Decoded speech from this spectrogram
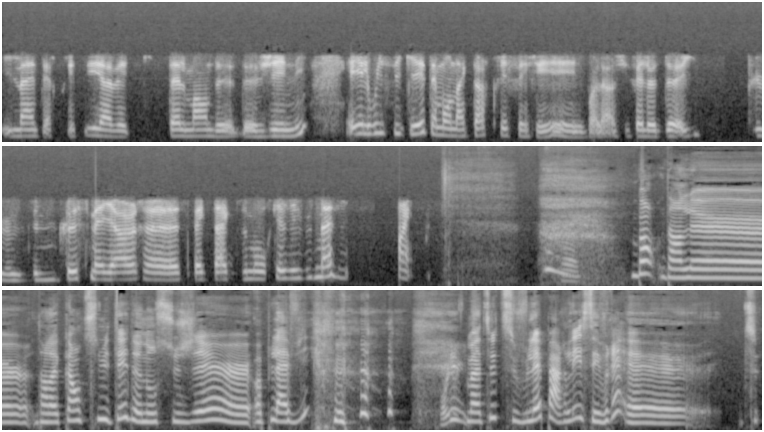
il l'a interprété avec tellement de, de génie. Et Louis C.K. était mon acteur préféré et voilà, j'ai fait le deuil plus, du plus meilleur euh, spectacle d'humour que j'ai vu de ma vie. Fin. Bon, dans le dans la continuité de nos sujets, euh, hop la vie. oui. Mathieu, tu voulais parler. C'est vrai, euh, tu-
